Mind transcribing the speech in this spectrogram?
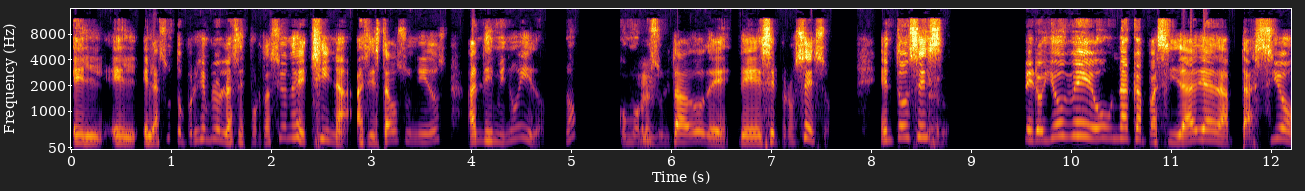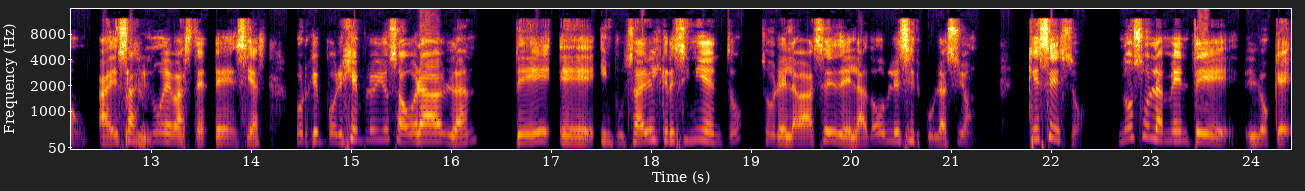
el, el, el, asunto. Por ejemplo, las exportaciones de China hacia Estados Unidos han disminuido, ¿no? Como mm. resultado de, de, ese proceso. Entonces, pero yo veo una capacidad de adaptación a esas nuevas tendencias, porque, por ejemplo, ellos ahora hablan de eh, impulsar el crecimiento sobre la base de la doble circulación. ¿Qué es eso? No solamente lo que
